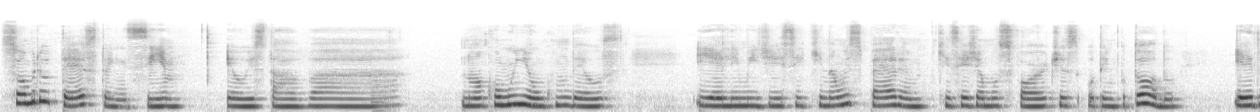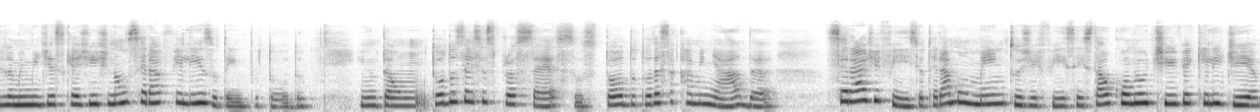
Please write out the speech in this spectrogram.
Sobre o texto em si, eu estava numa comunhão com Deus e ele me disse que não espera que sejamos fortes o tempo todo. E ele também me disse que a gente não será feliz o tempo todo. Então, todos esses processos, todo, toda essa caminhada será difícil, terá momentos difíceis, tal como eu tive aquele dia.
